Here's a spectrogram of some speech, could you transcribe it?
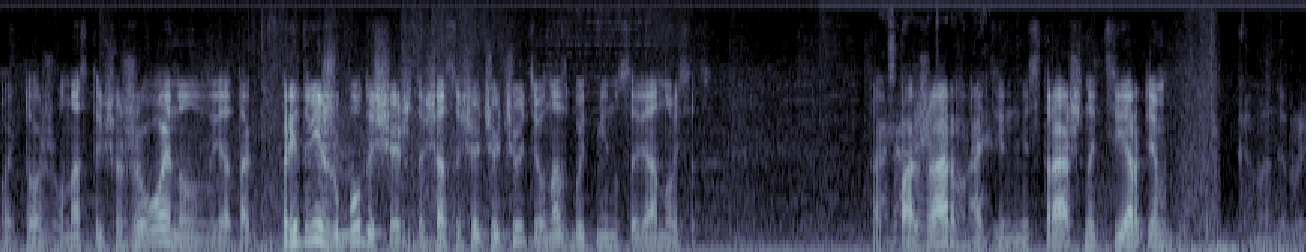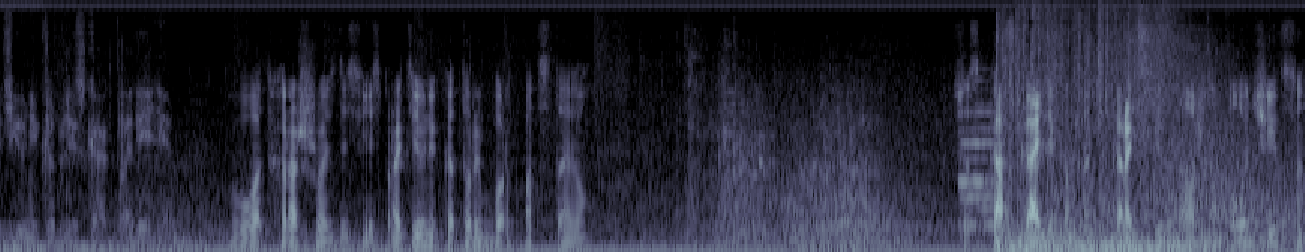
Ой, тоже. У нас-то еще живой, но я так предвижу будущее, что сейчас еще чуть-чуть, и у нас будет минус авианосец. Так, пожар. Один не страшно. Терпим. Команда противника близка к победе. Вот, хорошо. Здесь есть противник, который борт подставил. Сейчас каскадиком так красиво должно получиться.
